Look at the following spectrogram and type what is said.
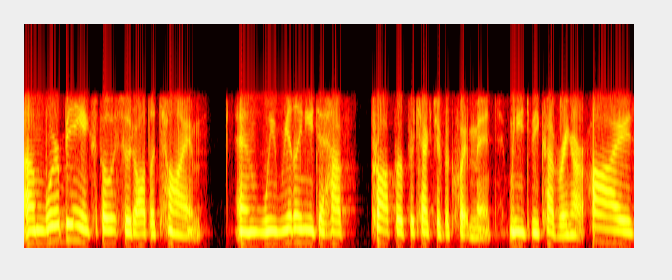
um, we're being exposed to it all the time. And we really need to have proper protective equipment. We need to be covering our eyes.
